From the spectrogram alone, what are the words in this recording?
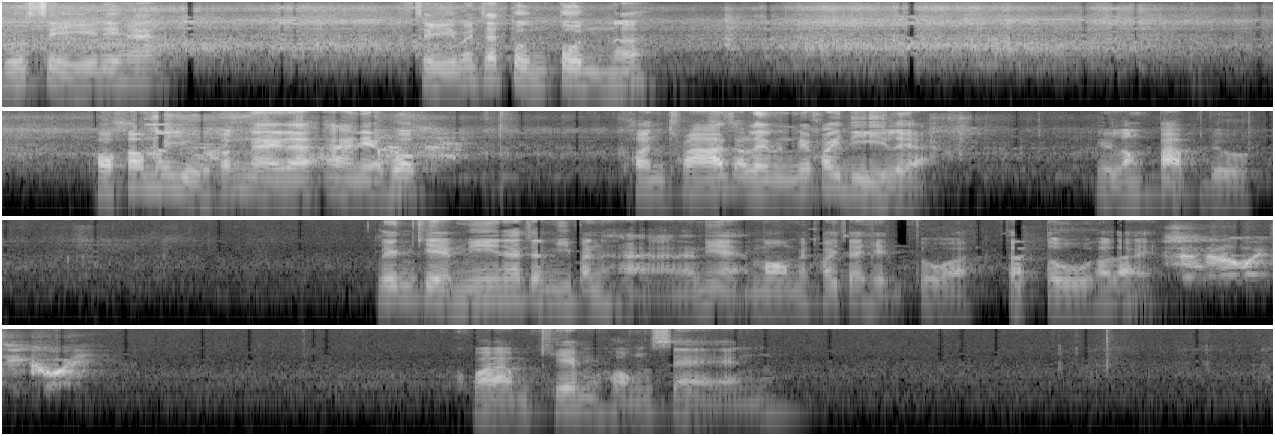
ดูสีดิฮะ สีมันจะตุ่นๆเนอะพอเข้ามาอยู่ข้างในแล้ว อ่าเนี่ยพวกคอนทราสอะไรมันไม่ค่อยดีเลยอะเดี๋ยวลองปรับดู เล่นเกมนี้น่าจะมีปัญหานะเนี่ย มองไม่ค่อยจะเห็นตัวศัตรูเท่าไหร่ Sending out my decoy. ความเข้มของแสง โห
